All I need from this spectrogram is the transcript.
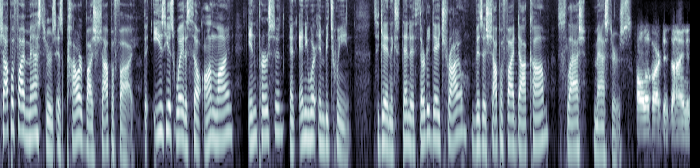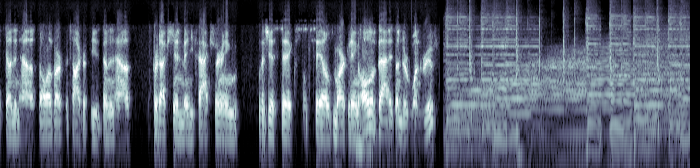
Shopify Masters is powered by Shopify, the easiest way to sell online, in person, and anywhere in between. To get an extended 30-day trial, visit shopify.com slash masters. All of our design is done in-house. All of our photography is done in-house. Production, manufacturing, logistics, sales, marketing, all of that is under one roof.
